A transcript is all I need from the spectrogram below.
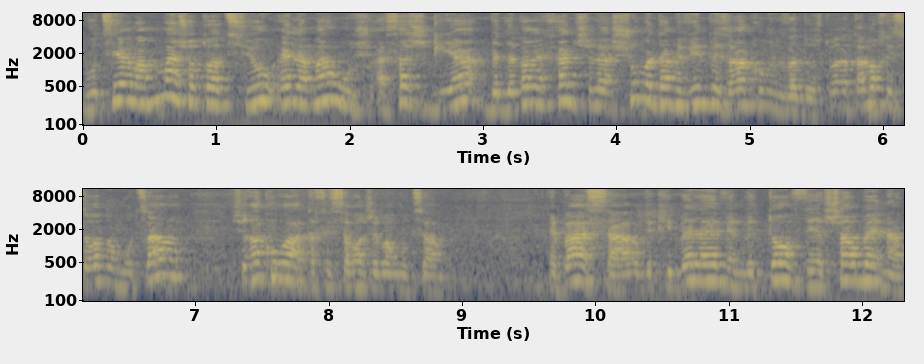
והוא צייר ממש אותו הציור, אלא מה הוא עשה שגיאה בדבר אחד שלא שום אדם מבין בזה רק הוא מלבדו. זאת אומרת, היה לו חיסרון במוצר, שרק הוא ראה את החיסרון שבמוצר. ובא השר וקיבל האבן וטוב וישר בעיניו.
